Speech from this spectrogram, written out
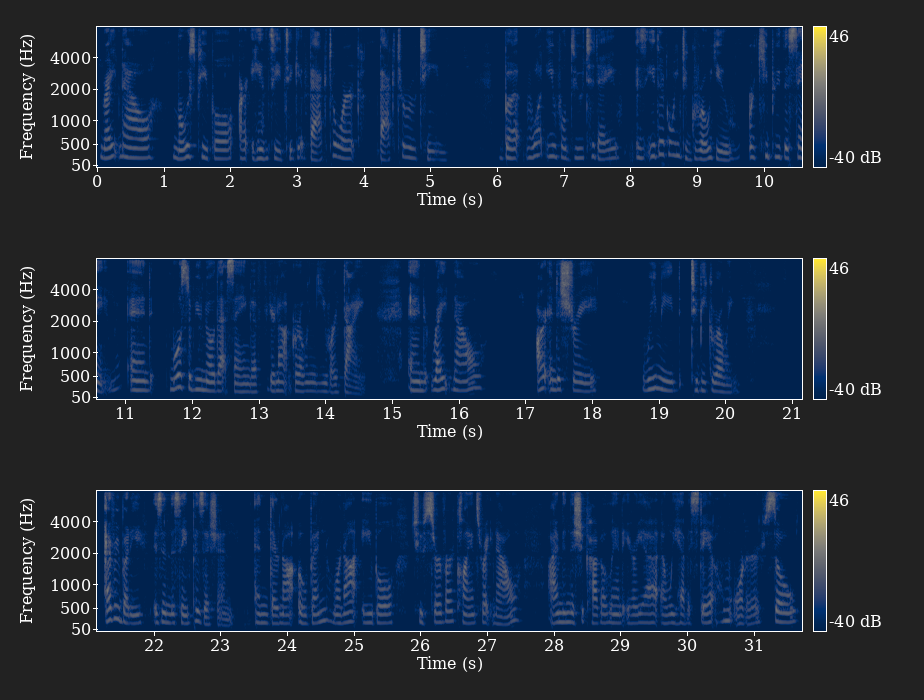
Right now, most people are antsy to get back to work, back to routine. But what you will do today is either going to grow you or keep you the same. And most of you know that saying if you're not growing, you are dying. And right now, our industry, we need to be growing. Everybody is in the same position and they're not open. We're not able to serve our clients right now. I'm in the Chicagoland area and we have a stay at home order. So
